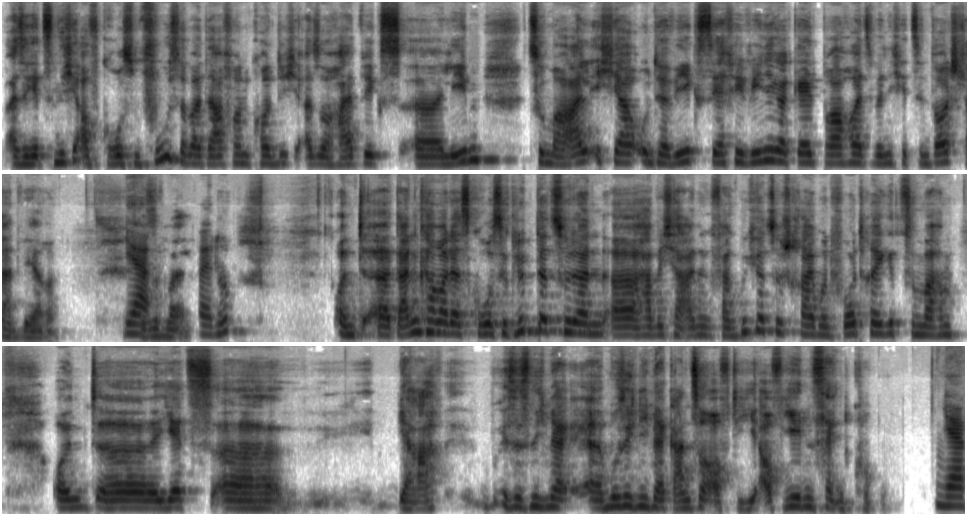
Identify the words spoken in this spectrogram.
also jetzt nicht auf großem Fuß, aber davon konnte ich also halbwegs äh, leben, zumal ich ja unterwegs sehr viel weniger Geld brauche, als wenn ich jetzt in Deutschland wäre. Ja, also, weil, ne? Und äh, dann kam das große Glück dazu, dann äh, habe ich ja angefangen, Bücher zu schreiben und Vorträge zu machen. Und äh, jetzt, äh, ja, ist es nicht mehr, äh, muss ich nicht mehr ganz so auf die, auf jeden Cent gucken. Ja,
